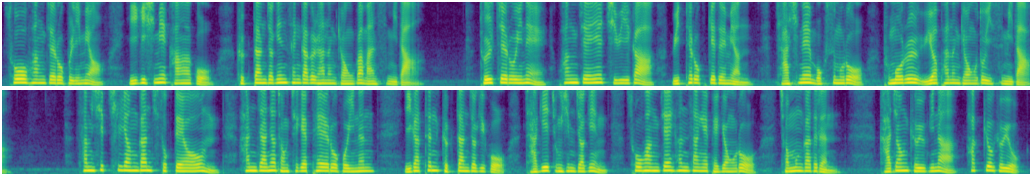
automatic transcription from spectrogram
소황제로 불리며 이기심이 강하고 극단적인 생각을 하는 경우가 많습니다. 둘째로 인해 황제의 지위가 위태롭게 되면 자신의 목숨으로 부모를 위협하는 경우도 있습니다. 37년간 지속되어 온 한자녀 정책의 폐해로 보이는 이 같은 극단적이고 자기 중심적인 소황제 현상의 배경으로 전문가들은 가정교육이나 학교교육,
